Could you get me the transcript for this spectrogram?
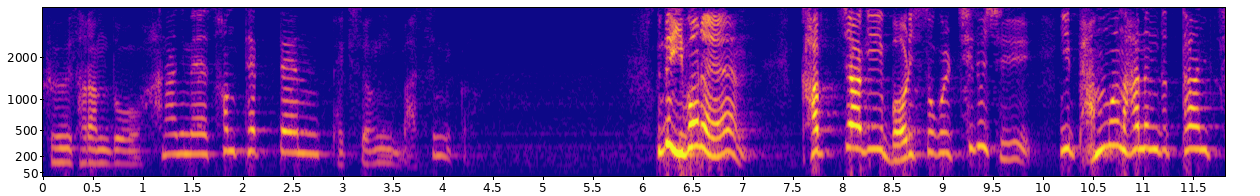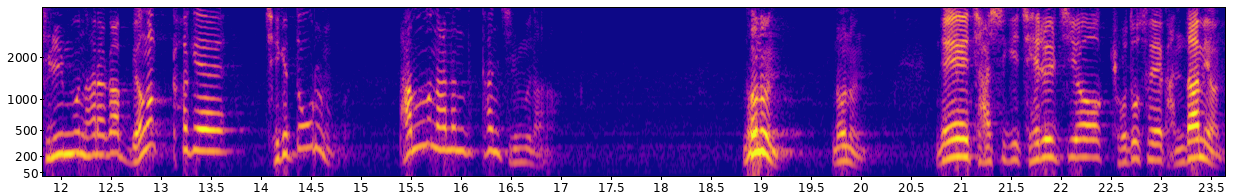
그 사람도 하나님의 선택된 백성이 맞습니까? 근데 이번엔 갑자기 머릿속을 치듯이 이 반문하는 듯한 질문 하나가 명확하게 제게 떠오르는 거예요. 반문하는 듯한 질문 하나. 너는, 너는 내 자식이 죄를 지어 교도소에 간다면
